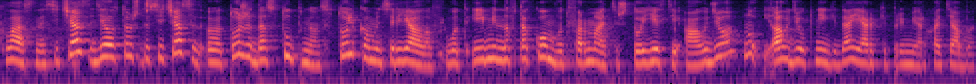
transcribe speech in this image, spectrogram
Классно. Сейчас дело в том, что сейчас э, тоже доступно столько материалов, вот именно в таком вот формате, что есть и аудио, ну и аудиокниги, да, яркий пример хотя бы.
